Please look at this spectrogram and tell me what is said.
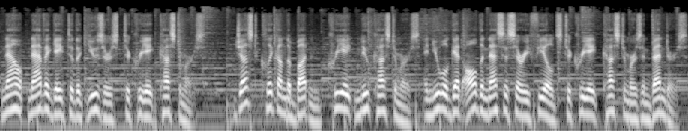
Now, navigate to the Users to create customers. Just click on the button, Create New Customers, and you will get all the necessary fields to create customers and vendors.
